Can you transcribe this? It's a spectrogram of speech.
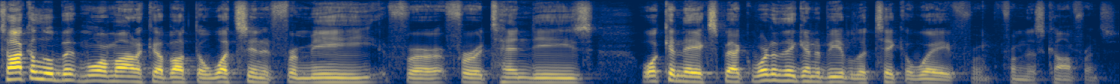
Talk a little bit more, Monica, about the what's in it for me, for, for attendees. What can they expect? What are they going to be able to take away from, from this conference?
